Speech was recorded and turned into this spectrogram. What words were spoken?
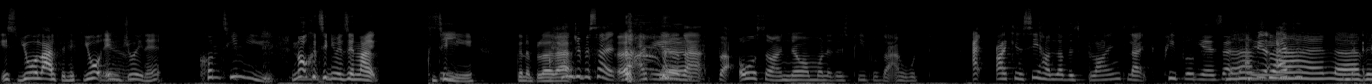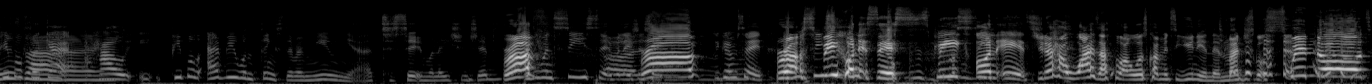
it's your life, and if you're enjoying it, continue. Not continue as in like continue. gonna blur that. Hundred percent. I feel that, but also I know I'm one of those people that I would. I, I can see how love is blind. Like people, Yeah, I exactly. feel every- people forget how e- people. Everyone thinks they're immune, yeah, to certain relationships. Bruv. Everyone sees certain Oh, relationships. Bruv. Do you get what I'm saying? Bro, Everyone speak on it, sis. Speak see- on it. Do you know how wise I thought I was coming to uni and then man just got swindled?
